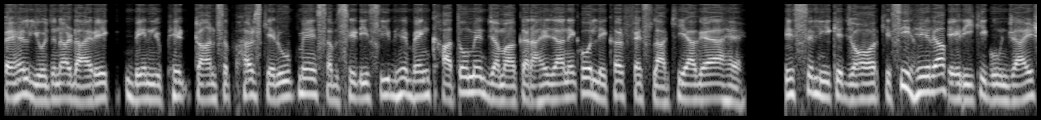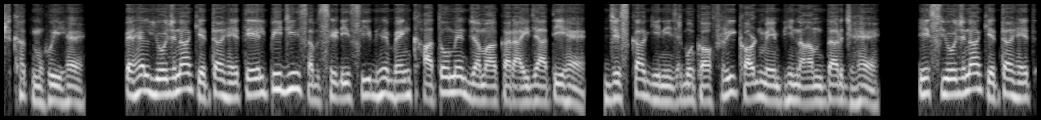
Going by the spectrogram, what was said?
पहल योजना डायरेक्ट बेनिफिट ट्रांसफर्स के रूप में सब्सिडी सीधे बैंक खातों में जमा कराए जाने को लेकर फैसला किया गया है। इससे लीकेज और किसी हेरा फेरी की गुंजाइश खत्म हुई है। पहल योजना के तहत एलपीजी सब्सिडी सीधे बैंक खातों में जमा कराई जाती है, जिसका गिनीज बुक ऑफ़ रिकॉर्ड में भी नाम दर्ज है। इस योजना के तहत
